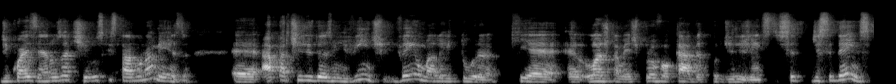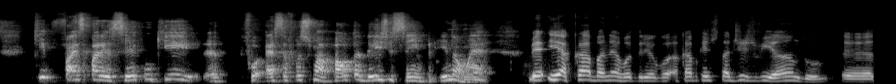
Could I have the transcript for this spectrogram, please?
de quais eram os ativos que estavam na mesa. É, a partir de 2020, vem uma leitura que é, é, logicamente provocada por dirigentes dissidentes, que faz parecer com que é, essa fosse uma pauta desde sempre, e não é. E acaba, né, Rodrigo? Acaba que a gente está desviando é,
